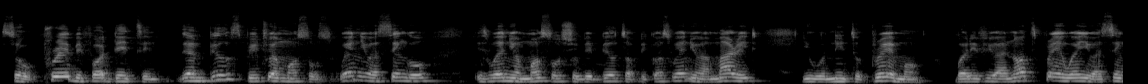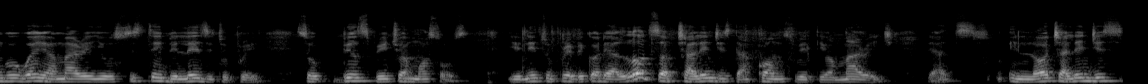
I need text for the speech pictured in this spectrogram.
So pray before dating, then build spiritual muscles. When you are single, is when your muscles should be built up because when you are married, you will need to pray more. But if you are not praying when you are single, when you are married, you will still be lazy to pray. So build spiritual muscles you need to pray because there are lots of challenges that comes with your marriage. There's in-law challenges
